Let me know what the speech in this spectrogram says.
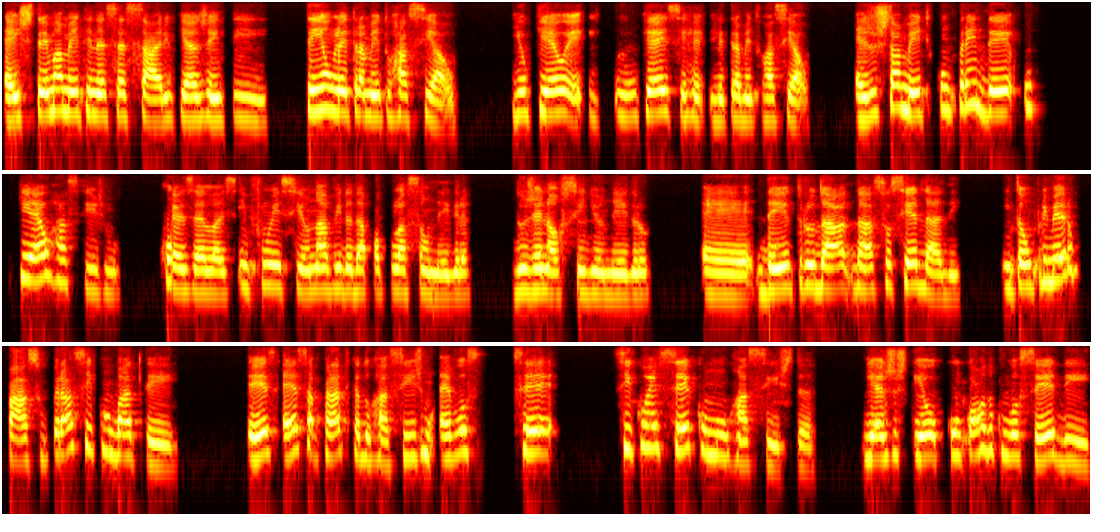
é extremamente necessário que a gente tenha um letramento racial. E o que é, o que é esse letramento racial? É justamente compreender o que é o racismo, como elas influenciam na vida da população negra, do genocídio negro, é, dentro da, da sociedade. Então, o primeiro passo para se combater essa prática do racismo é você você se conhecer como um racista. E é eu concordo com você de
